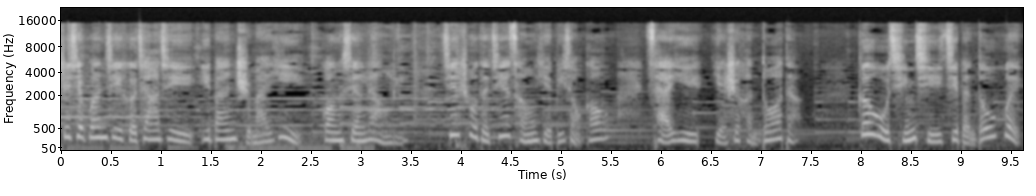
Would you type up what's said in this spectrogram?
这些官妓和家妓一般只卖艺，光鲜亮丽，接触的阶层也比较高，才艺也是很多的，歌舞琴棋基本都会，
